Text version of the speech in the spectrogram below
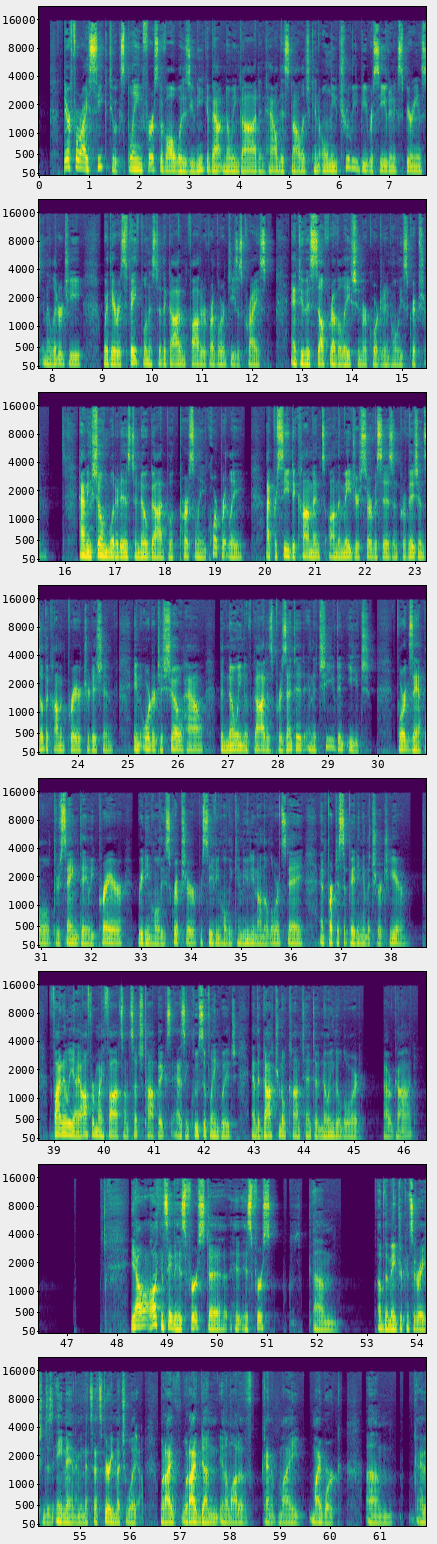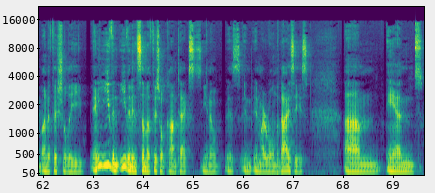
Therefore, I seek to explain first of all what is unique about knowing God and how this knowledge can only truly be received and experienced in a liturgy where there is faithfulness to the God and Father of our Lord Jesus Christ and to his self revelation recorded in Holy Scripture. Having shown what it is to know God both personally and corporately, I proceed to comment on the major services and provisions of the common prayer tradition in order to show how the knowing of God is presented and achieved in each for example, through saying daily prayer, reading Holy Scripture, receiving Holy Communion on the Lord's Day, and participating in the church year. Finally, I offer my thoughts on such topics as inclusive language and the doctrinal content of knowing the Lord, our God. Yeah, all I can say to his first, uh, his first um, of the major considerations is Amen. I mean, that's that's very much what yeah. what I've what I've done in a lot of kind of my my work um, kind of unofficially, and even even in some official contexts, you know, as in, in my role in the diocese, um, and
